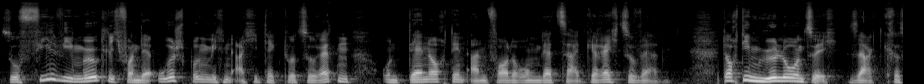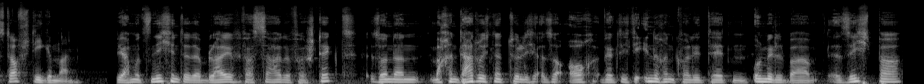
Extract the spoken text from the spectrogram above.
so viel wie möglich von der ursprünglichen Architektur zu retten und dennoch den Anforderungen der Zeit gerecht zu werden. Doch die Mühe lohnt sich, sagt Christoph Stiegemann. Wir haben uns nicht hinter der Bleifassade versteckt, sondern machen dadurch natürlich also auch wirklich die inneren Qualitäten unmittelbar äh, sichtbar.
